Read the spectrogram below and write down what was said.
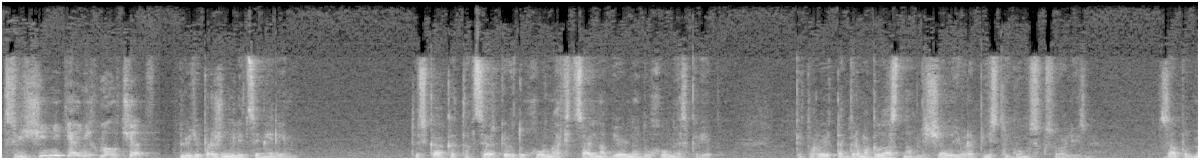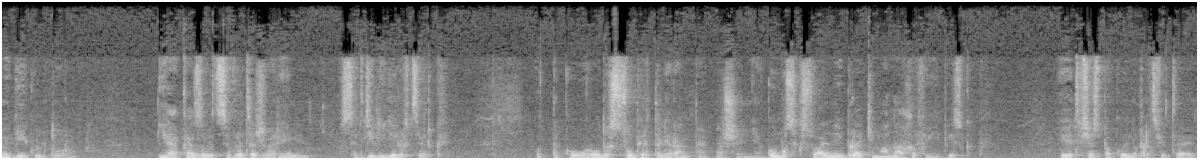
Священники о них молчат. Люди поражены лицемерием. То есть как это церковь духовно, официально объявленная духовная скрепа, которая так громогласно обличала европейский гомосексуализм, западную гей-культуру. И оказывается, в это же время среди лидеров церкви вот такого рода супертолерантные отношения, гомосексуальные браки монахов и епископов. И это все спокойно процветает.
